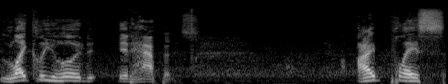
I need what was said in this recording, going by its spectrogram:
likelihood it happens. I place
